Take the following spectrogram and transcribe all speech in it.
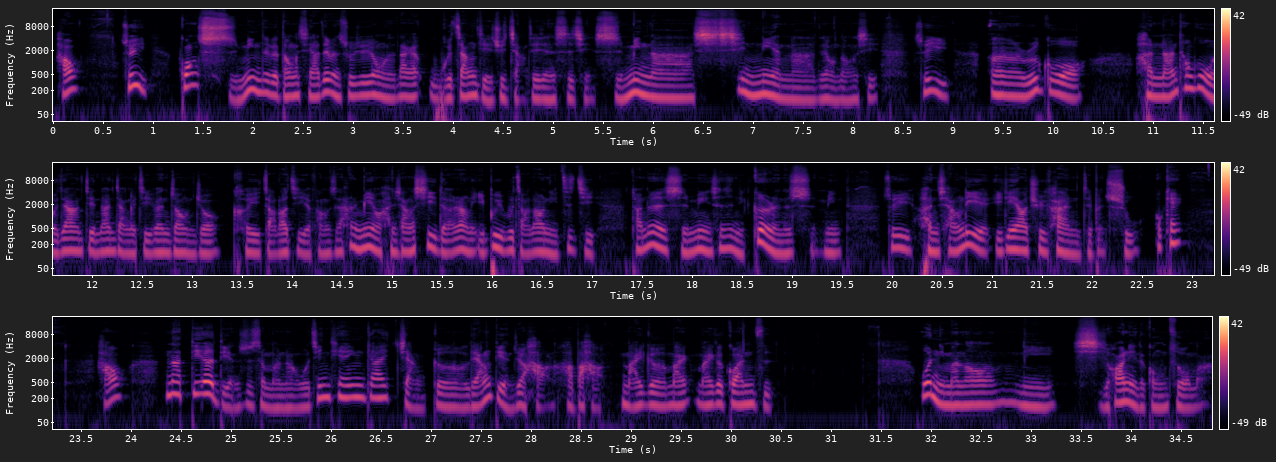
好，所以光使命这个东西啊，这本书就用了大概五个章节去讲这件事情，使命啊、信念啊这种东西。所以，嗯，如果很难通过我这样简单讲个几分钟，你就可以找到自己的方式。它里面有很详细的，让你一步一步找到你自己团队的使命，甚至你个人的使命。所以很强烈，一定要去看这本书。OK，好，那第二点是什么呢？我今天应该讲个两点就好了，好不好？埋一个埋埋一个关子，问你们哦：你喜欢你的工作吗？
